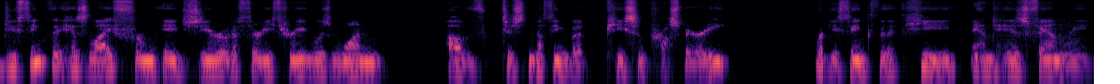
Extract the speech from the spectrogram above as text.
Do you think that his life from age 0 to 33 was one of just nothing but peace and prosperity? Or do you think that he and his family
